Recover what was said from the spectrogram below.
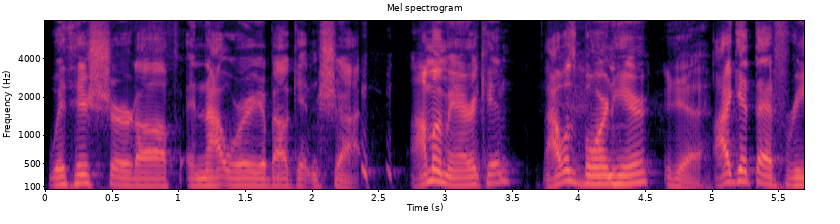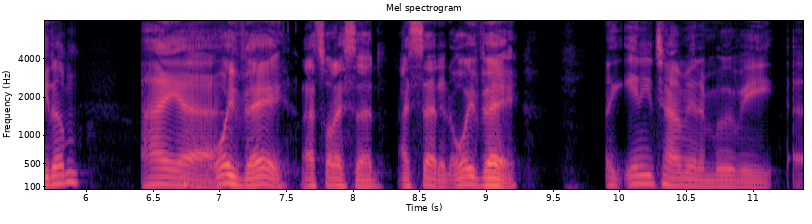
with his shirt off and not worry about getting shot. I'm American. I was born here. Yeah. I get that freedom. I uh Oy vey. That's what I said. I said it. Oy vey. like anytime in a movie uh,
